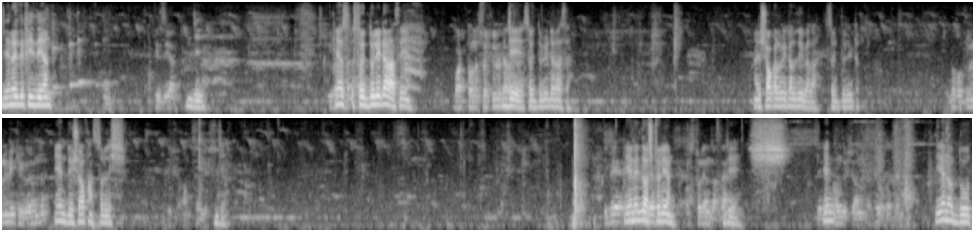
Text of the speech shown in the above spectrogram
ইয়ে নইলে ফিজিয়ান। জি। ইয়ে চোদ্দ লিটার আছে। ইয়ে। জি চোদ্দ লিটার আছে। এই সকাল বিকাল দুই বেলা চোদ্দ লিটার। করবেন দুইশো পাঁচচল্লিশ জি। ইয়ে নিলে অস্ট্রেলিয়ান জি। হ্যাঁ? ইয়ে নো দুধ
